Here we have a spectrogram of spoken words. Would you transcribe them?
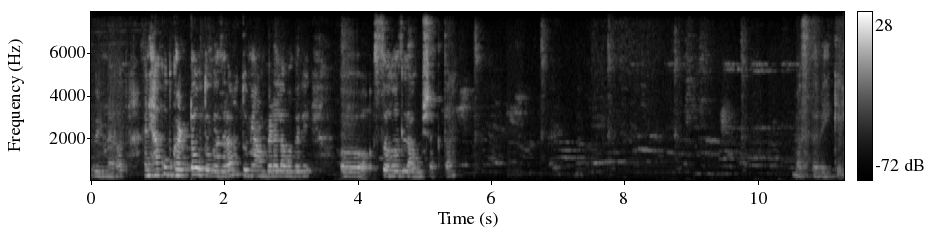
विणणार आहोत. आणि हा खूप घट्ट होतो गजरा. तुम्ही आंबेड्याला वगैरे सहज लावू शकता. मस्तपैकी.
